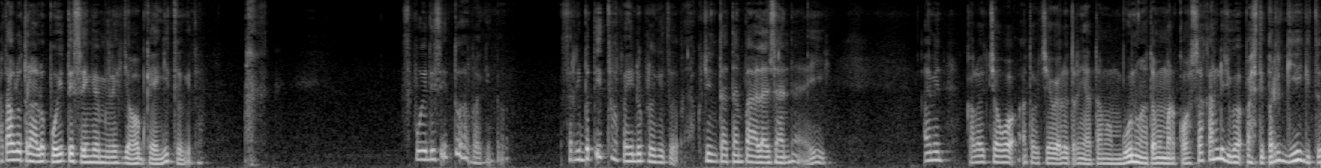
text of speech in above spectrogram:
Atau lu terlalu puitis sehingga milih jawab kayak gitu gitu. Sepuitis itu apa gitu? Seribet itu apa hidup lo gitu? Aku cinta tanpa alasan I mean kalau cowok atau cewek lu ternyata membunuh atau memerkosa kan lu juga pasti pergi gitu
